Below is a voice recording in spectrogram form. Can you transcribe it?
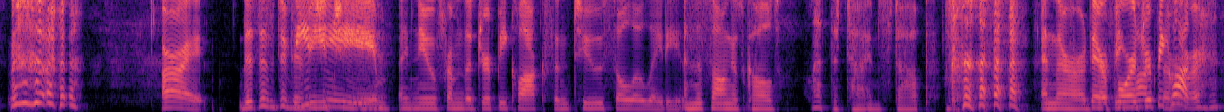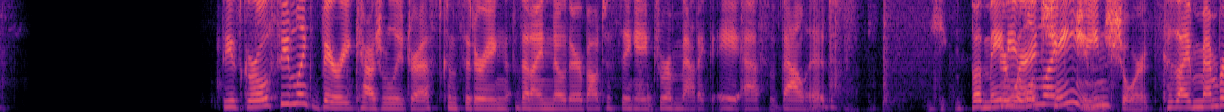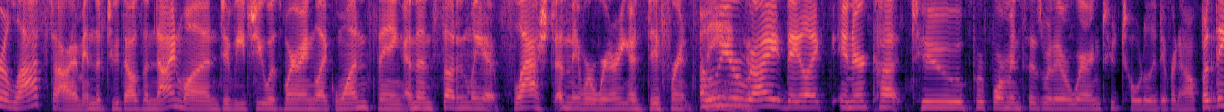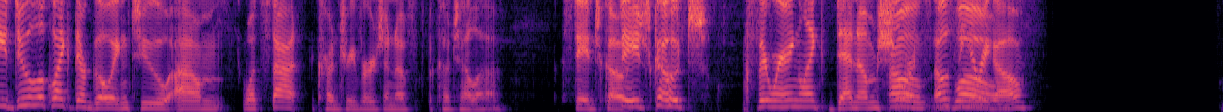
All right. This is Davichi. I knew from the drippy clocks and two solo ladies. And the song is called Let the Time Stop. and there are Therefore, drippy everywhere. clocks. These girls seem like very casually dressed, considering that I know they're about to sing a dramatic AF ballad. But maybe They're it wearing will like change. jean shorts. Because I remember last time in the 2009 one, Davichi was wearing like one thing and then suddenly it flashed and they were wearing a different thing. Oh, you're right. They like intercut two performances where they were wearing two totally different outfits. But they do look like they're going to, um, what's that country version of Coachella? Stagecoach. stagecoach. So they're wearing like denim oh, shorts. Oh, see, here we go.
